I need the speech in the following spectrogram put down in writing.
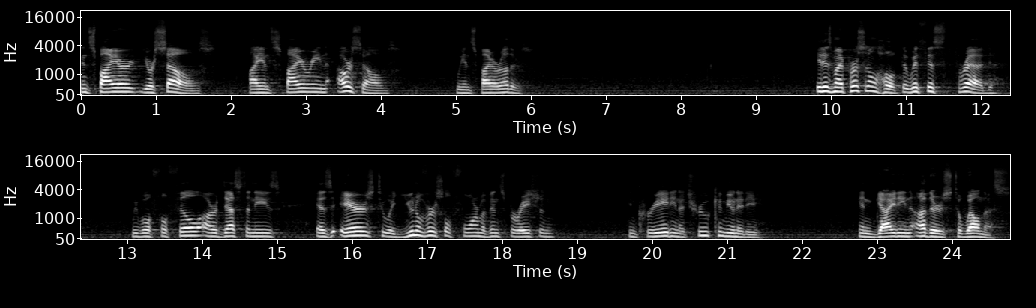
Inspire yourselves. By inspiring ourselves, we inspire others. It is my personal hope that with this thread we will fulfill our destinies as heirs to a universal form of inspiration in creating a true community and guiding others to wellness.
